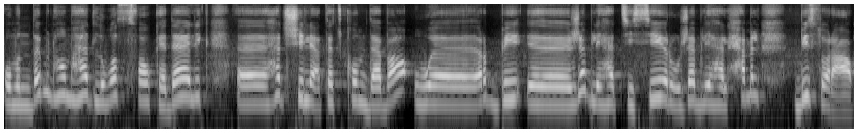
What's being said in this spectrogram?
ومن ضمنهم هاد الوصفة وكذلك آه هاد الشيء اللي عطيتكم دابا وربي آه جاب لها التيسير وجاب لها الحمل بسرعة.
